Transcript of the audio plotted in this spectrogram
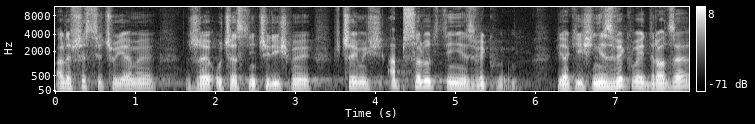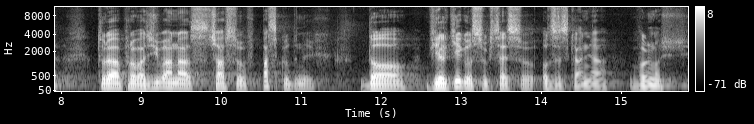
ale wszyscy czujemy, że uczestniczyliśmy w czymś absolutnie niezwykłym, w jakiejś niezwykłej drodze, która prowadziła nas z czasów paskudnych do wielkiego sukcesu odzyskania wolności.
